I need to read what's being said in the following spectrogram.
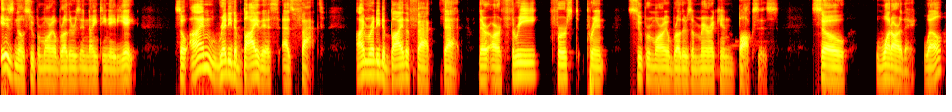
is no Super Mario Brothers in 1988. So I'm ready to buy this as fact. I'm ready to buy the fact that there are three first print Super Mario Brothers American boxes. So, what are they? Well,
